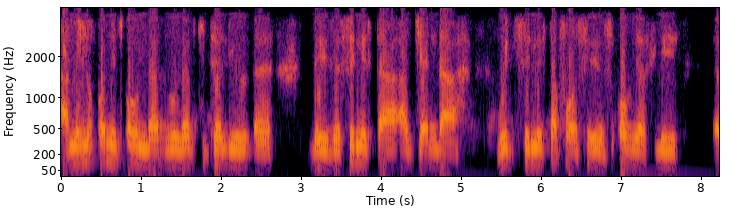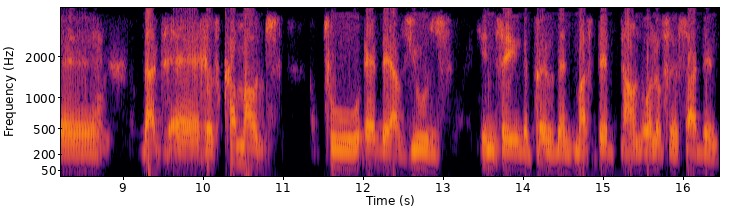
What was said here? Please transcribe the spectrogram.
I mean, on its own, that will have to tell you uh, there is a sinister agenda with sinister forces, obviously, uh, that uh, have come out to add their views in saying the president must step down all of a sudden.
